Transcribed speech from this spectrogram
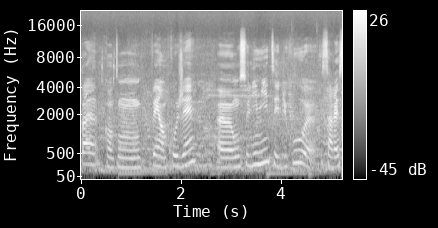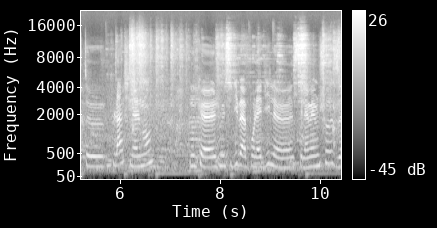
pas quand on fait un projet, on se limite et du coup, ça reste plat finalement. Donc euh, je me suis dit, bah, pour la ville, euh, c'est la même chose.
